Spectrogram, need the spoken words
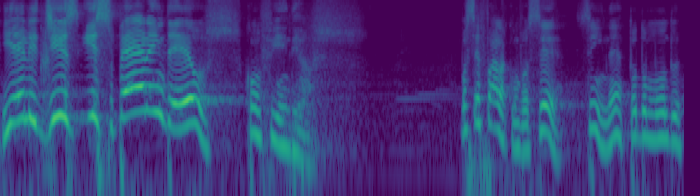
E ele diz: Espera em Deus, confia em Deus. Você fala com você? Sim, né? Todo mundo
